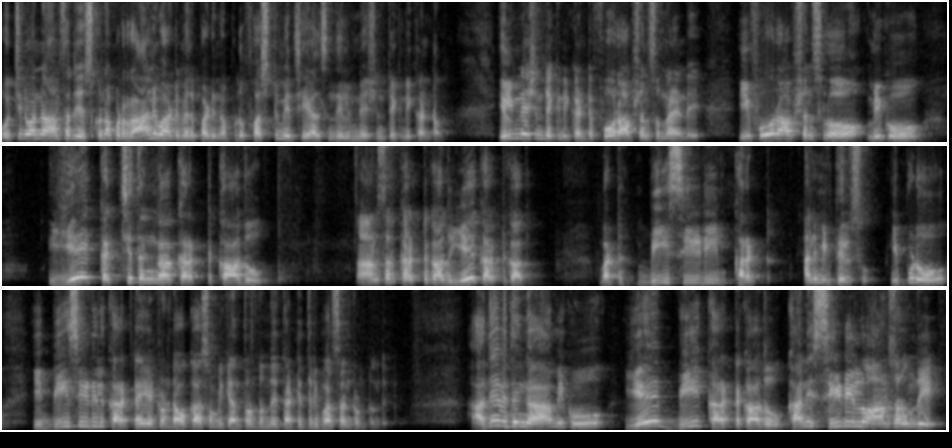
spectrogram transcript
వచ్చినవన్నీ ఆన్సర్ చేసుకుని అప్పుడు రాని వాటి మీద పడినప్పుడు ఫస్ట్ మీరు చేయాల్సింది ఎలిమినేషన్ టెక్నిక్ అంటాం. ఎలిమినేషన్ టెక్నిక్ అంటే ఫోర్ ఆప్షన్స్ ఉన్నాయండి. ఈ ఫోర్ ఆప్షన్స్లో మీకు ఏ ఖచ్చితంగా కరెక్ట్ కాదు ఆన్సర్ కరెక్ట్ కాదు ఏ కరెక్ట్ కాదు. But B C D correct అని మీకు తెలుసు. ఇప్పుడు ఈ బీసీడీలు కరెక్ట్ అయ్యేటువంటి అవకాశం మీకు ఎంత ఉంటుంది? థర్టీ త్రీ పర్సెంట్ ఉంటుంది. అదేవిధంగా మీకు ఏ బి కరెక్ట్ కాదు కానీ సిడీలో ఆన్సర్ ఉంది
